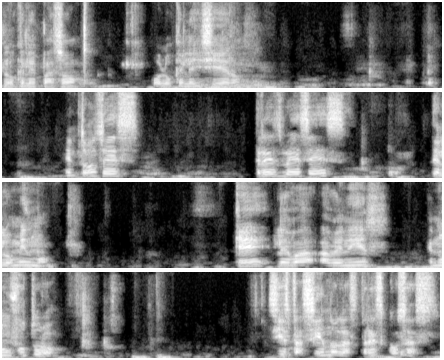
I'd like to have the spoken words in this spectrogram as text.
lo que le pasó o lo que le hicieron. Entonces, tres veces de lo mismo. ¿Qué le va a venir en un futuro? si está haciendo las tres cosas?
